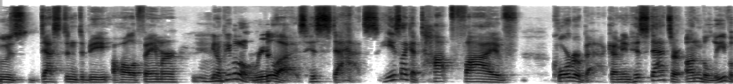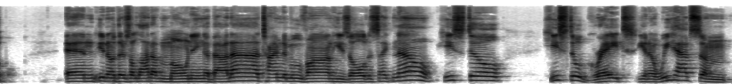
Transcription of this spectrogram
who's destined to be a Hall of Famer. Mm-hmm. You know, mm-hmm. people don't realize his stats. He's like a top five quarterback. I mean, his stats are unbelievable. And, you know, there's a lot of moaning about, ah, time to move on. He's old. It's like, no, he's still, he's still great. You know, we have some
